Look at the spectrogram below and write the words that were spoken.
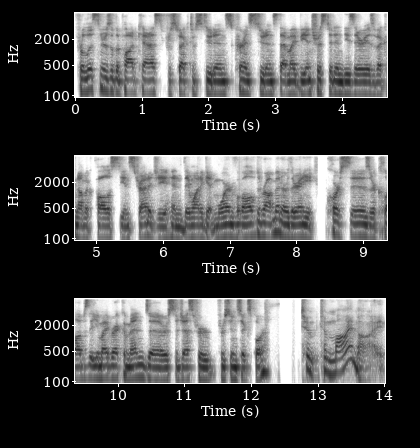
for listeners of the podcast, prospective students, current students that might be interested in these areas of economic policy and strategy, and they want to get more involved in Rotman, are there any courses or clubs that you might recommend uh, or suggest for, for students to explore? To, to my mind,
